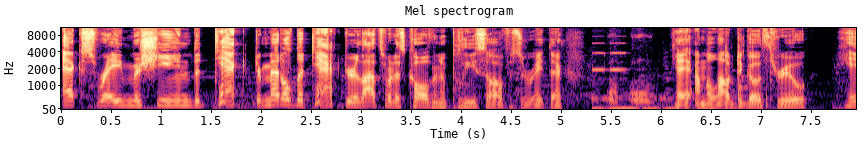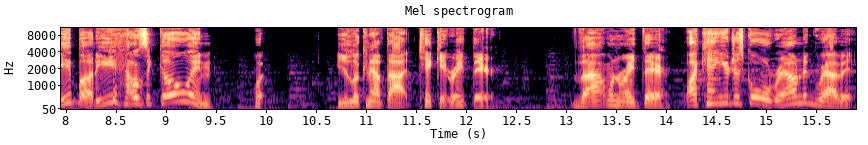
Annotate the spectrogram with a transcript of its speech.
x-ray machine detector, metal detector. That's what it's called, and a police officer right there. Okay, I'm allowed to go through. Hey, buddy, how's it going? What? You're looking at that ticket right there. That one right there. Why can't you just go around and grab it?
